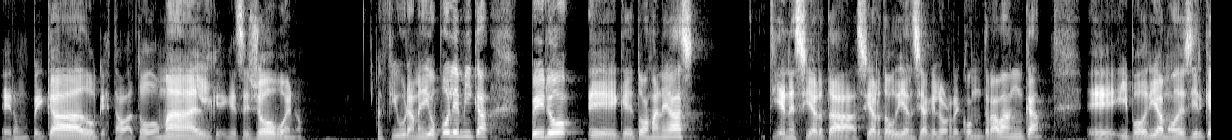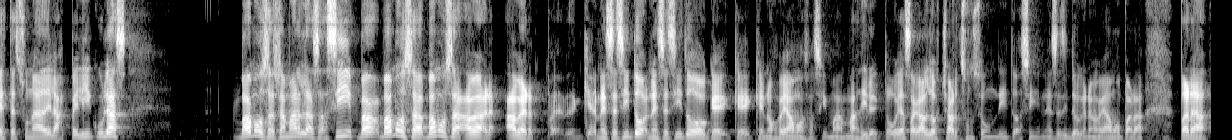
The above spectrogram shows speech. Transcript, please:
era un pecado, que estaba todo mal, que qué sé yo. Bueno, figura medio polémica, pero que de todas maneras tiene cierta, cierta audiencia que lo recontrabanca. y podríamos decir que esta es una de las películas Vamos a llamarlas así. vamos a, vamos a, ver, a ver, que necesito, necesito que, nos veamos así, más, más directo. Voy a sacar los charts un segundito, así. Necesito que nos veamos para, para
